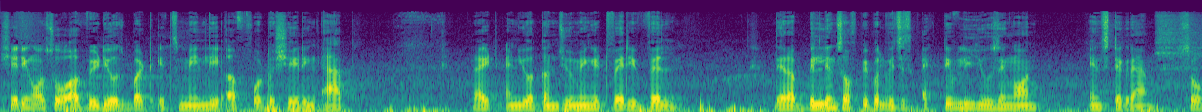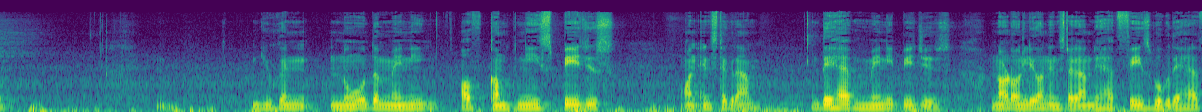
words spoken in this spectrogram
sharing also of videos but it's mainly a photo sharing app right? And you are consuming it very well. There are billions of people which is actively using on instagram. So you can know the many of companies pages on instagram. They have many pages. Not only on instagram they have facebook they have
